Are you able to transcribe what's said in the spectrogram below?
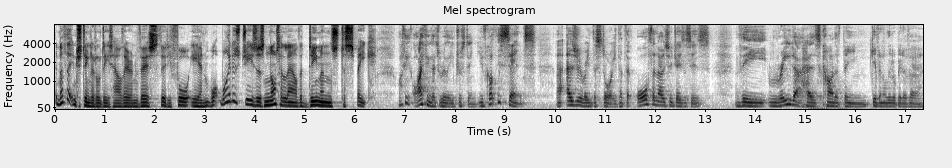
Another interesting little detail there in verse 34, Ian. What, why does Jesus not allow the demons to speak? I think I think that's really interesting. You've got this sense uh, as you read the story that the author knows who Jesus is. The reader has kind of been given a little bit of a,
